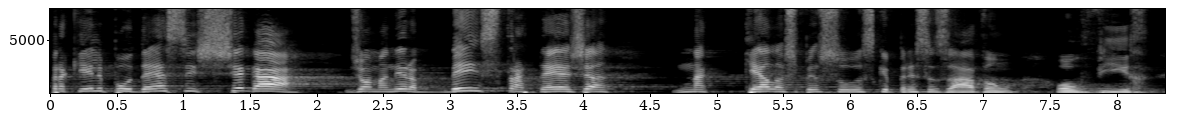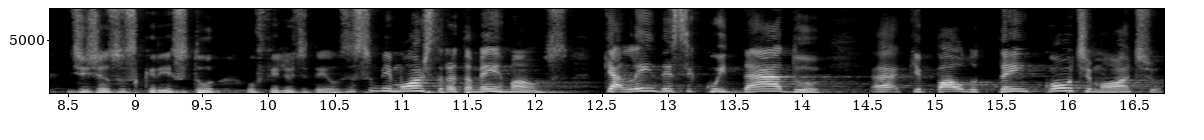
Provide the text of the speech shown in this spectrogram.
para que ele pudesse chegar de uma maneira bem estratégia naquelas pessoas que precisavam ouvir de Jesus Cristo, o Filho de Deus. Isso me mostra também, irmãos, que além desse cuidado é, que Paulo tem com Timóteo,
